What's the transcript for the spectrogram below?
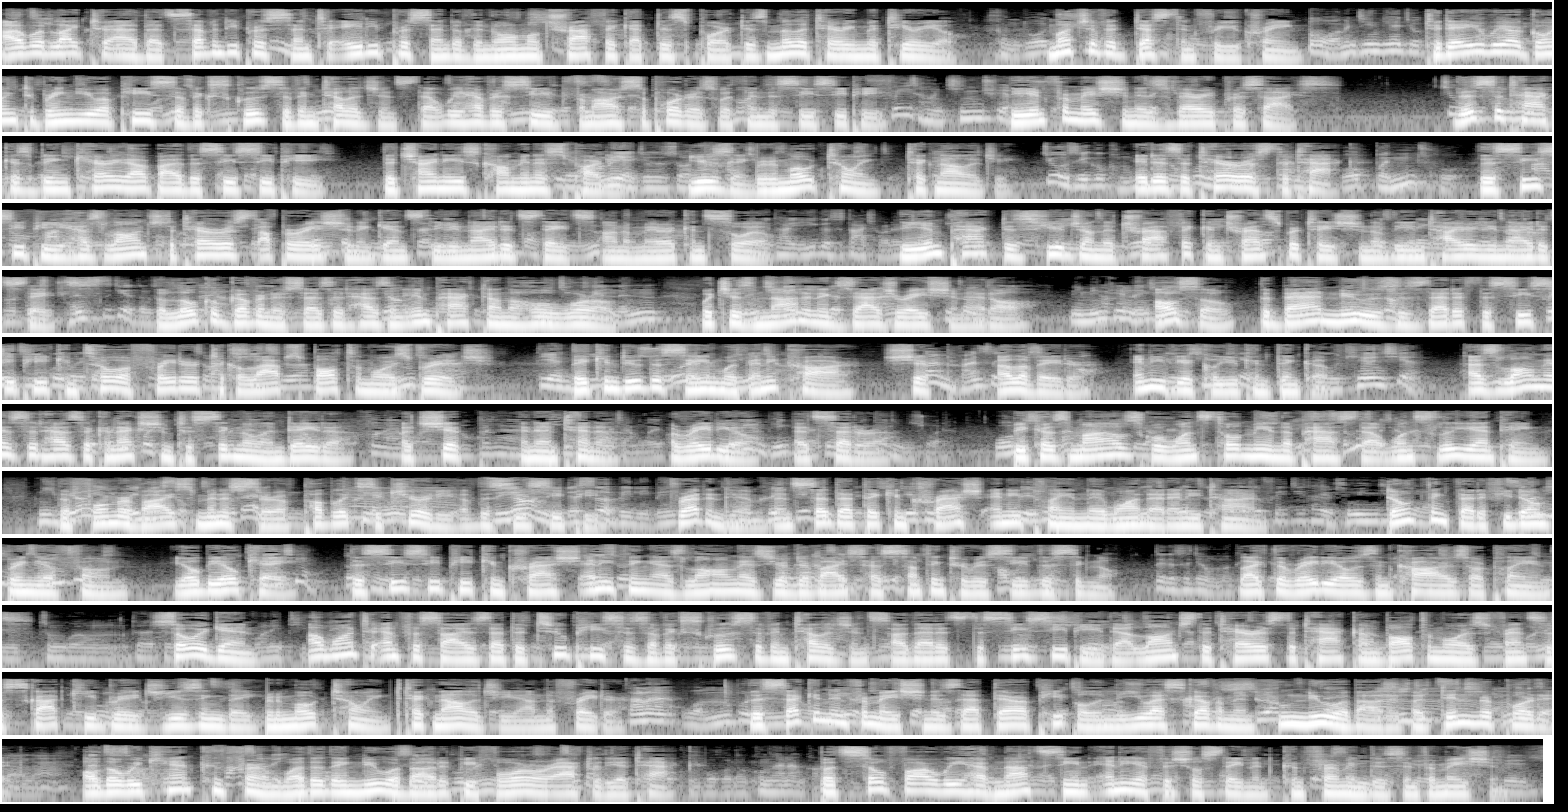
I would like to add that 70% to 80% of the normal traffic at this port is military material, much of it destined for Ukraine. Today we are going to bring you a piece of exclusive intelligence that we have received from our supporters within the CCP. The information is very precise. This attack is being carried out by the CCP, the Chinese Communist Party, using remote towing technology. It is a terrorist attack. The CCP has launched a terrorist operation against the United States on American soil. The impact is huge on the traffic and transportation of the entire United States. The local governor says it has an impact on the whole world, which is not an exaggeration at all. Also, the bad news is that if the CCP can tow a freighter to collapse Baltimore's bridge, they can do the same with any car, ship, elevator, any vehicle you can think of. As long as it has a connection to signal and data, a chip, an antenna, a radio, etc. Because Miles Guo once told me in the past that once Liu Yanping, the former vice minister of public security of the CCP, threatened him and said that they can crash any plane they want at any time. Don't think that if you don't bring your phone, you'll be okay. The CCP can crash anything as long as your device has something to receive the signal, like the radios in cars or planes. So again, I want to emphasize that the two pieces of exclusive intelligence are that it's the CCP that launched the terrorist attack on Baltimore's Francis Scott Key Bridge using the remote towing technology on the freighter. The second information is that there are people in the US government who knew about it but didn't report it, although we can't confirm whether they knew about it before or after the attack. But so far we have not seen any official statement confirming this information.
